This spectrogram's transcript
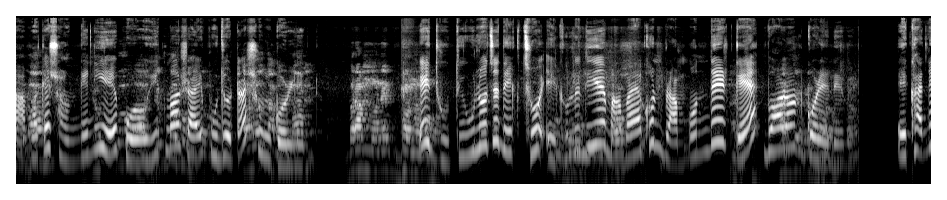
মামাকে সঙ্গে নিয়ে পুরোহিত মশাই পুজোটা শুরু করলেন। এই ধুতিগুলো যে দেখছ, এগুলো দিয়ে মামা এখন ব্রাহ্মণদেরকে বরণ করে নেবে। এখানে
